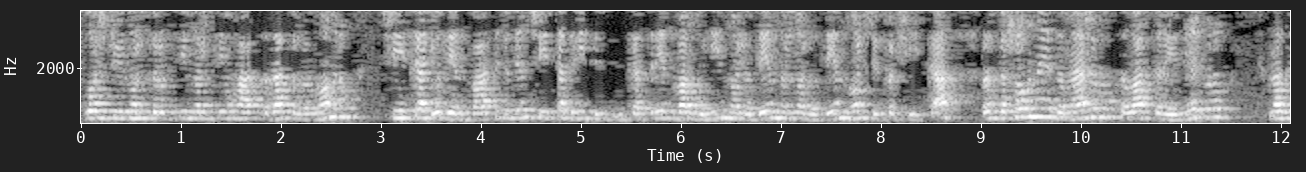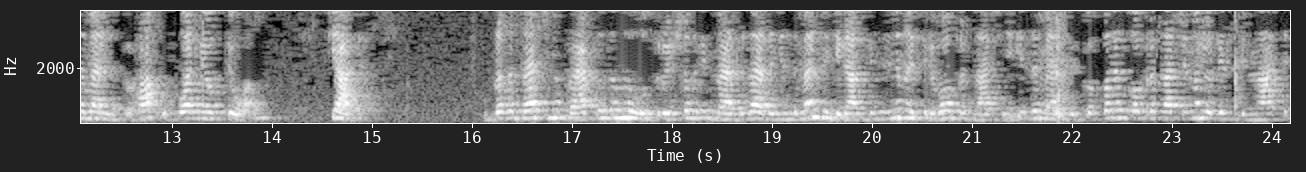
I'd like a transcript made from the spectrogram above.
площею 04707 га з кадастровим номером 6121 68 73 20 01 001 0660, розташованої за межами села Старий Нирберг на земельних торгах у формі аукціону. П'яте. Про затвердження проекту землеустрою щодо відведення земельної ділянки зі зміною цільового призначення із земель сільськогосподарського призначення 0117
